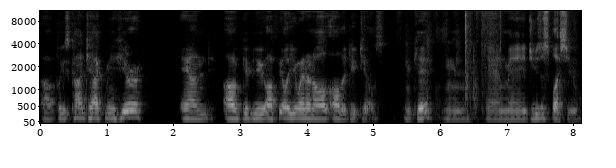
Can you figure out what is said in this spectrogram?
Uh, please contact me here and I'll give you, I'll fill you in on all, all the details. Okay. Mm, and may Jesus bless you.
